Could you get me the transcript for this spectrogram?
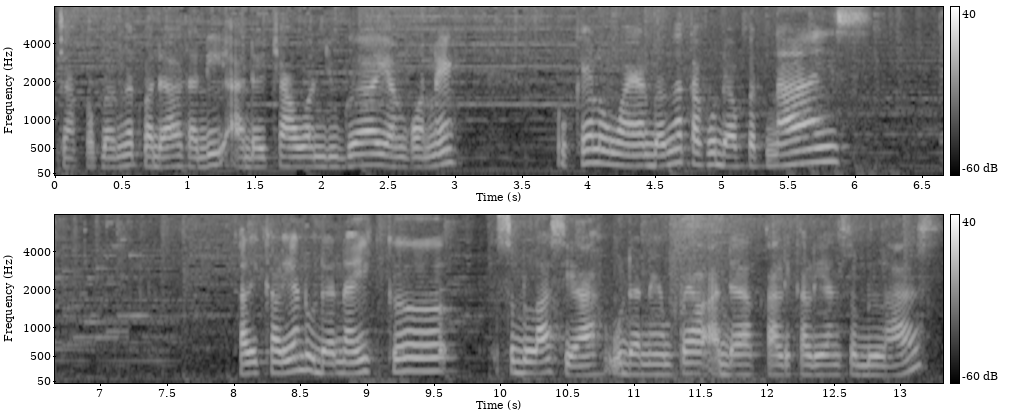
cakep banget. Padahal tadi ada cawan juga yang connect. Oke lumayan banget aku dapet. Nice. Kali kalian udah naik ke 11 ya. Udah nempel ada kali kalian 11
